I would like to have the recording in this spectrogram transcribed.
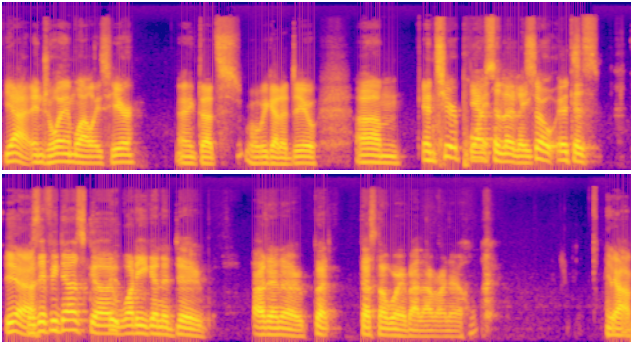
yeah enjoy him while he's here. I think that's what we got to do. Um, and to your point, Yeah, absolutely. So it's Because yeah, because if he does go, It- what are you going to do? I don't know, but let's not worry about that right now. Yeah.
